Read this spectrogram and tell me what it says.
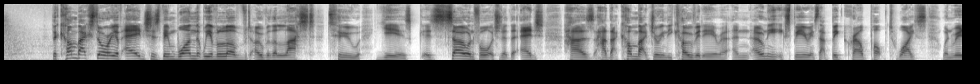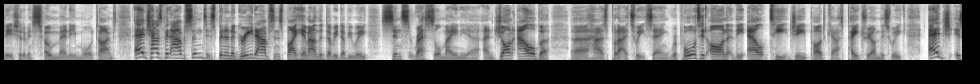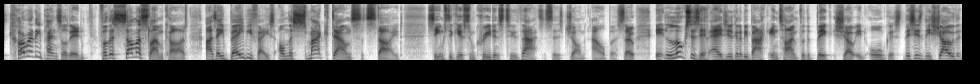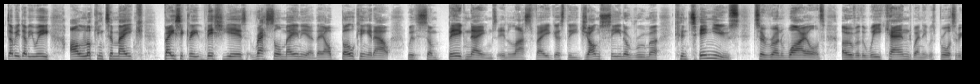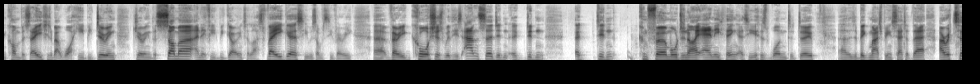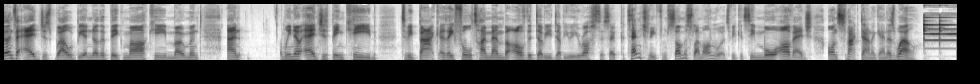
The comeback story of Edge has been one that we have loved over the last two years. It's so unfortunate that Edge has had that comeback during the COVID era and only experienced that big crowd pop twice when really it should have been so many more times. Edge has been absent. It's been an agreed absence by him and the WWE since WrestleMania. And John Alba uh, has put out a tweet saying, reported on the LTG podcast Patreon this week, Edge is currently penciled in for the SummerSlam card as a babyface on the SmackDown side. Seems to give some credence to that, says John Alba. So it looks as if Edge is going to be back in time for the big show in August. This is the show that WWE are looking to make basically this year's WrestleMania. They are bulking it out with some big names in Las Vegas. The John Cena rumor continues to run wild over the weekend when it was brought up in conversation about what he'd be doing during the summer and if he'd be going to Las Vegas. He was obviously very, uh, very cautious with his answer. Didn't uh, didn't uh, didn't confirm or deny anything as he is one to do. Uh, there's a big match being set up there. A return for Edge as well would be another big marquee moment. And we know Edge has been keen to be back as a full time member of the WWE roster. So potentially from SummerSlam onwards, we could see more of Edge on SmackDown again as well.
